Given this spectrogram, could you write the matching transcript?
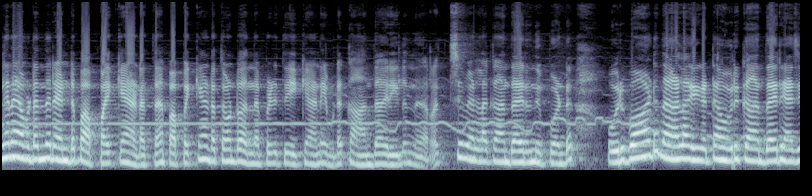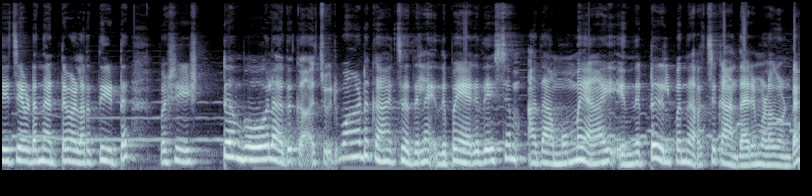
അങ്ങനെ അവിടെ നിന്ന് രണ്ട് പപ്പയ്ക്ക അടത്ത്. പപ്പയ്ക്ക അടത്തോണ്ട് വന്നപ്പോഴത്തേക്കാണ് ഇവിടെ കാന്താരിയിൽ നിറച്ച് വെള്ള കാന്താരി നിൽപ്പുണ്ട് ഒരുപാട് നാളായി കേട്ടോ ഒരു കാന്താരി ആ ചേച്ചി അവിടെ നട്ട് വളർത്തിയിട്ട്. പക്ഷേ ഇഷ്ടം പോലെ അത് കാച്ചു. ഒരുപാട് കാച്ചതിൽ ഇതിപ്പോൾ ഏകദേശം അത് അമ്മുമ്മയായി. എന്നിട്ട് ഇതിലിപ്പോൾ നിറച്ച് കാന്താരി മുളകുണ്ട്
